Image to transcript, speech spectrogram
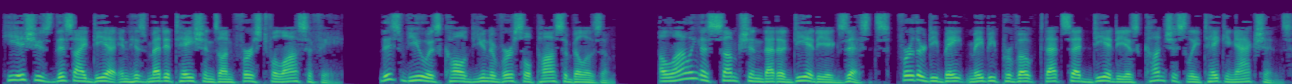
He issues this idea in his Meditations on First Philosophy. This view is called universal possibilism. Allowing assumption that a deity exists, further debate may be provoked that said deity is consciously taking actions.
